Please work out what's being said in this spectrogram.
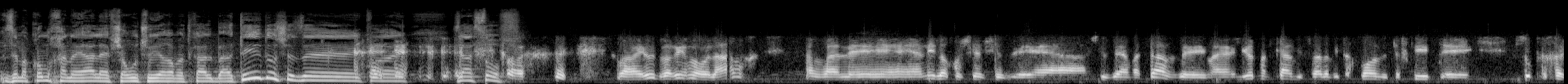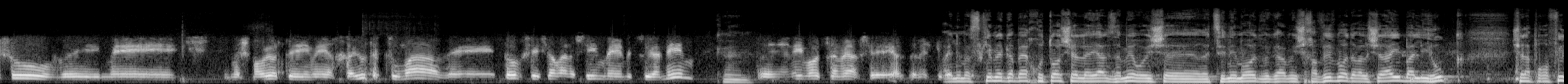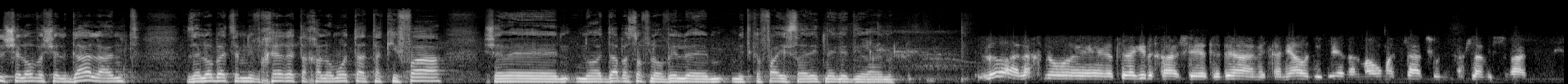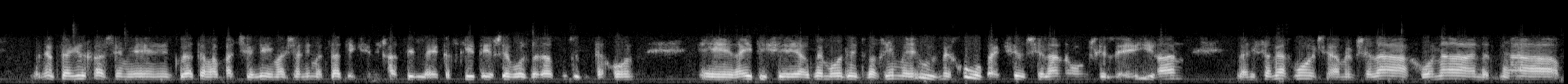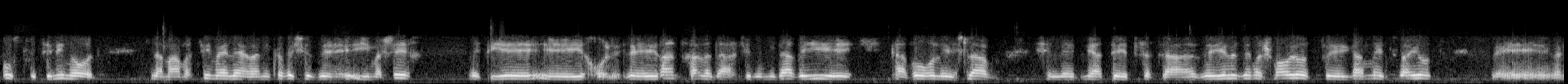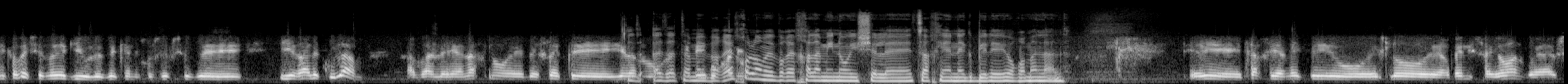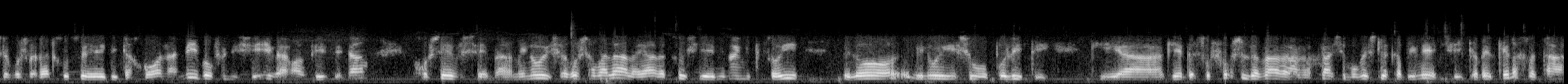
זה מקום חנייה לאפשרות שהוא יהיה רמטכ"ל בעתיד או שזה כבר, זה הסוף? כבר היו דברים מעולם. אבל uh, אני לא חושב שזה, המצב, להיות מנכ"ל משרד הביטחון זה תפקיד סופר חשוב, עם, משמעויות, עם אחריות עצומה, וטוב שיש שם אנשים מצוינים. כן. ואני מאוד שמח שאייל זמיר קיבל. אני מסכים לגבי איכותו של אייל זמיר, הוא איש רציני מאוד וגם איש חביב מאוד, אבל השאלה היא בליהוק של הפרופיל שלו ושל גלנט, זה לא בעצם נבחרת החלומות התקיפה. שנועדה בסוף להוביל אה, מתקפה ישראלית נגד איראן? לא, אנחנו, אה, אני רוצה להגיד לך שאתה יודע, נתניהו דיבר על מה הוא מצא כשהוא נכנס למשרד. ואני רוצה להגיד לך שמנקודת המבט שלי, מה שאני מצאתי כשנכנסתי לתפקיד יושב ראש ועדת חוץ וביטחון, אה, ראיתי שהרבה מאוד דברים הוזנחו בהקשר שלנו, של איראן, ואני שמח מאוד שהממשלה האחרונה נתנה בוסט רציני מאוד למאמצים האלה, ואני מקווה שזה יימשך ותהיה אה, יכולת. ואיראן צריכה לדעת שבמידה והיא אה, תעבור לשלב של אה, בניית אה, פצצה, אז יהיה לזה משמעויות אה, גם אה, צבאיות, ואני מקווה שלא יגיעו לזה, כי אני חושב שזה יהיה רע לכולם. אבל אה, אנחנו אה, בהחלט יהיה לנו... אז אתה מברך או לא מברך על המינוי של צחי הנגבי ליו"ר המל"ל? צחי הנגבי, יש לו אה, הרבה ניסיון, הוא היה יושב ראש ועדת חוץ וביטחון. אני באופן אישי, ואמרתי את זה גם, חושב שבמינוי של ראש המל"ל היה רצוי שיהיה מינוי מקצועי ולא מינוי שהוא פוליטי. כי, ה... כי בסופו של דבר הערכה שמוגשת לקבינט, שיקבל כן החלטה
